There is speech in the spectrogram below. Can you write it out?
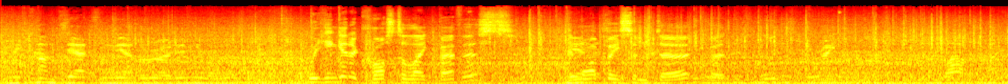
And it comes out from the other road anyway. We can get across to Lake Bathurst. There Yeah, might be some dirt, but There's all this green above, mate.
